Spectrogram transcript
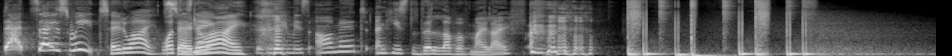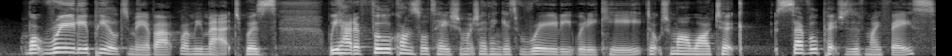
That's so sweet. So do I. What's so his do name? I. His name is Ahmed, and he's the love of my life. what really appealed to me about when we met was we had a full consultation, which I think is really, really key. Dr. Marwa took several pictures of my face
